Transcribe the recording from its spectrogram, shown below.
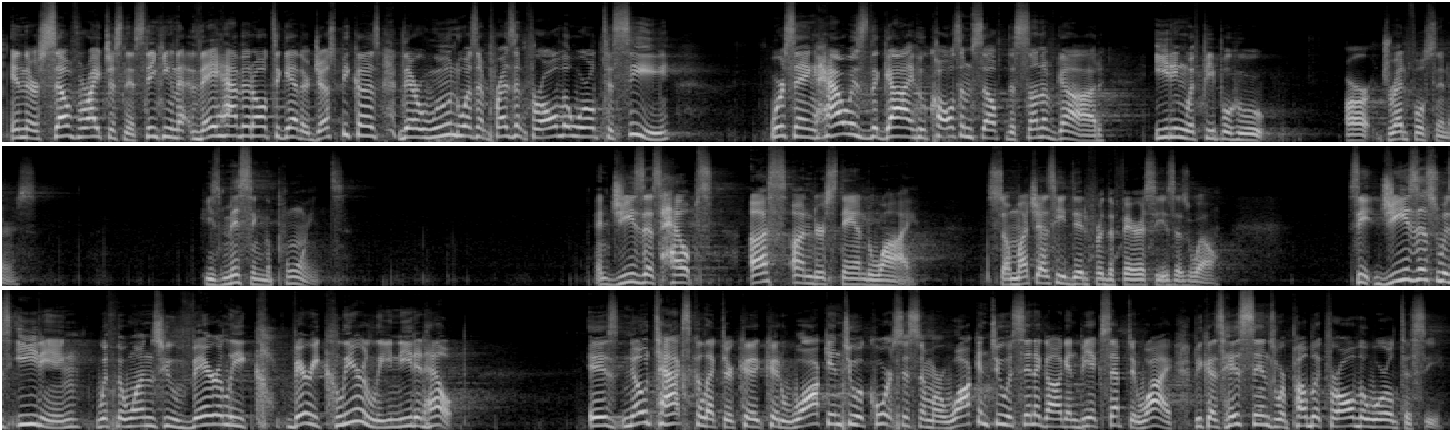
In their self righteousness, thinking that they have it all together, just because their wound wasn't present for all the world to see, we're saying, How is the guy who calls himself the Son of God eating with people who are dreadful sinners. He's missing the point. And Jesus helps us understand why, so much as he did for the Pharisees as well. See, Jesus was eating with the ones who very, very clearly needed help is no tax collector could, could walk into a court system or walk into a synagogue and be accepted. Why? Because his sins were public for all the world to see.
